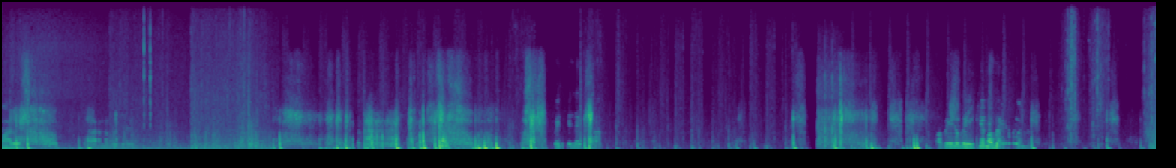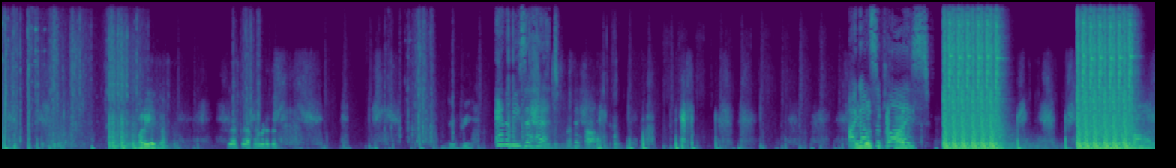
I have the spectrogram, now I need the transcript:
मारो। यार मैं बोल रहा अबे लोग एक है अबे। मर गया क्या? यार तेरा फेवरेट डीपी Enemies ahead! अच्छा। I got supplies! कहाँ मार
